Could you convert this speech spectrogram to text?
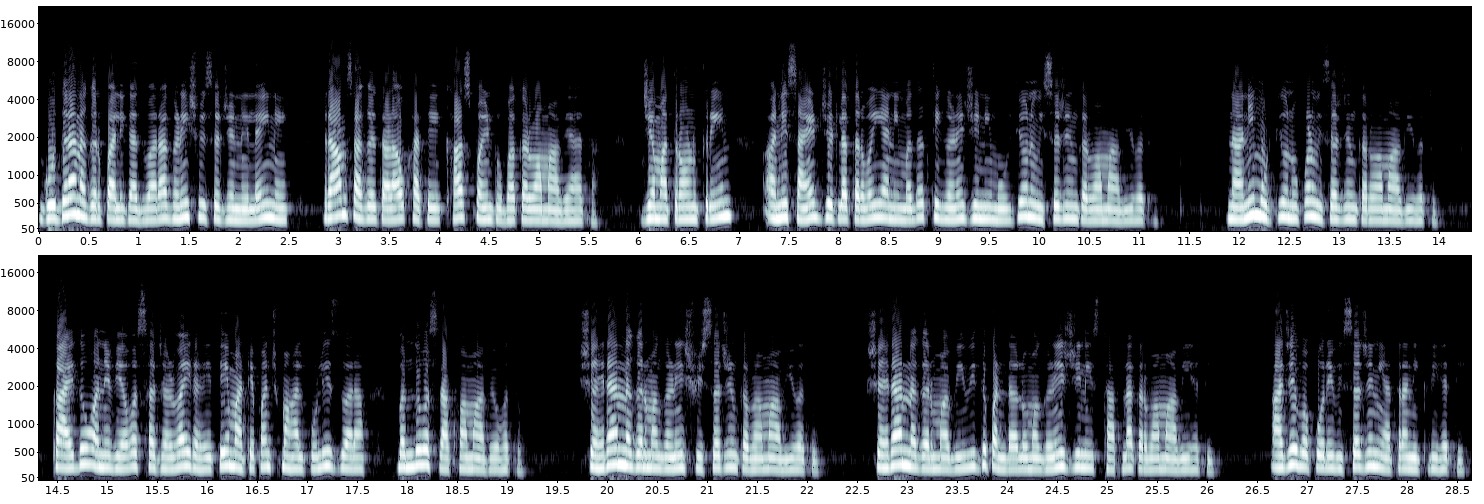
ગોધરા નગરપાલિકા દ્વારા ગણેશ વિસર્જનને લઈને રામસાગર તળાવ ખાતે ખાસ પોઈન્ટ ઊભા કરવામાં આવ્યા હતા, જેમાં ત્રણ ક્રેન અને સાઠ જેટલા તરવૈયાની મદદથી ગણેશજીની મૂર્તિઓનું વિસર્જન કરવામાં આવ્યું હતું. નાની મૂર્તિઓનું પણ વિસર્જન કરવામાં આવ્યું હતું. કાયદો અને વ્યવસ્થા જળવાઈ રહે તે માટે પંચમહાલ પોલીસ દ્વારા બંદોબસ્ત રાખવામાં આવ્યો હતો. શહેરાનગરમાં ગણેશ વિસર્જન કરવામાં આવ્યું હતું. શહેરાનગરમાં વિવિધ પંડાલોમાં ગણેશજીની સ્થાપના કરવામાં આવી હતી. આજે બપોરે વિસર્જન યાત્રા નીકળી હતી.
